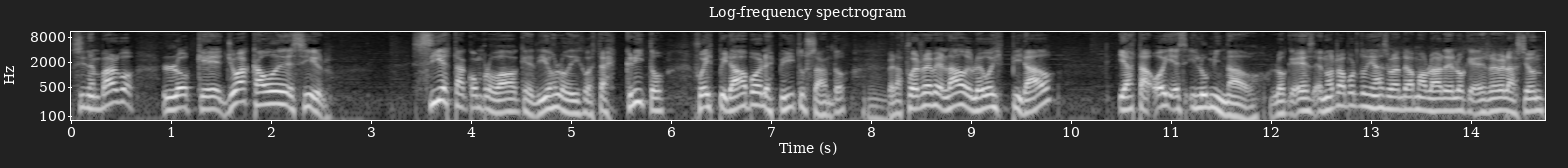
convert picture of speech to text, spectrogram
Sin embargo, lo que yo acabo de decir, sí está comprobado que Dios lo dijo, está escrito, fue inspirado por el Espíritu Santo, mm. fue revelado y luego inspirado y hasta hoy es iluminado. Lo que es, en otra oportunidad seguramente vamos a hablar de lo que es revelación,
